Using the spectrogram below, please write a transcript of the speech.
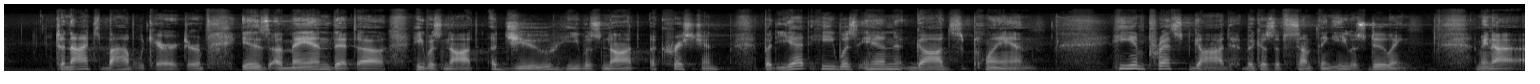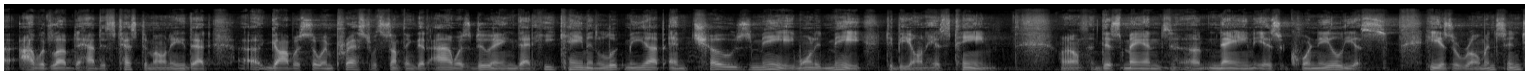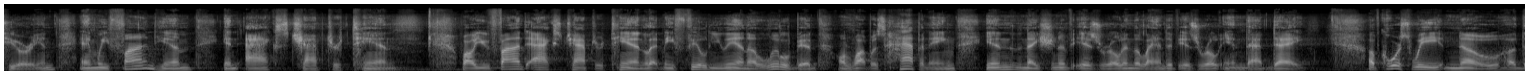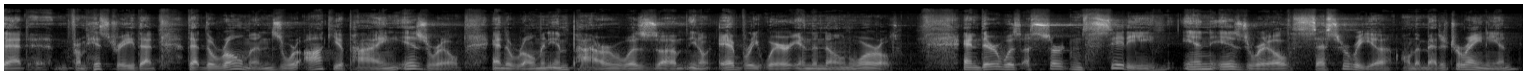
Tonight's Bible character is a man that uh, he was not a Jew, he was not a Christian, but yet he was in God's plan. He impressed God because of something he was doing. I mean, I, I would love to have this testimony that uh, God was so impressed with something that I was doing that He came and looked me up and chose me, wanted me to be on His team. Well, this man's uh, name is Cornelius. He is a Roman centurion, and we find him in Acts chapter 10. While you find Acts chapter 10, let me fill you in a little bit on what was happening in the nation of Israel, in the land of Israel in that day. Of course, we know that from history that, that the Romans were occupying Israel, and the Roman Empire was, um, you know, everywhere in the known world. And there was a certain city in Israel, Caesarea on the Mediterranean,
